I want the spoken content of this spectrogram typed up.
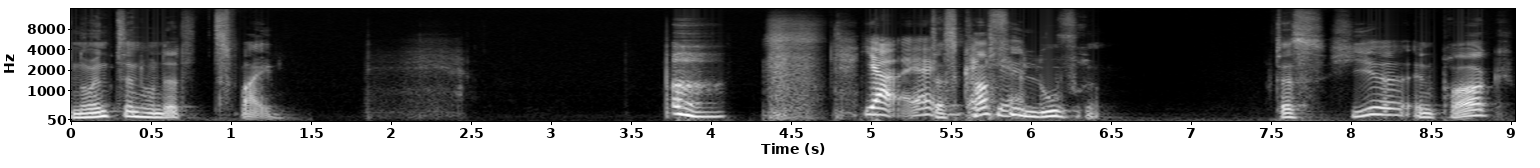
1902. Oh. Ja, äh, Das Café. Louvre, das hier in Prag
